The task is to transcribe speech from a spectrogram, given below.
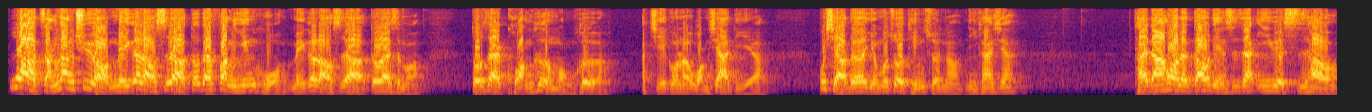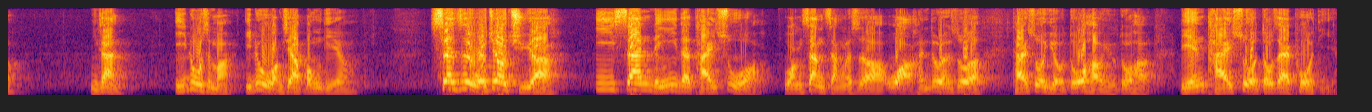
哇，涨上去哦，每个老师啊都在放烟火，每个老师啊都在什么？都在狂贺猛贺啊！啊，结果呢往下跌啊。不晓得有没有做停损哦？你看一下，台达化的高点是在一月四号哦。你看一路什么一路往下崩跌哦，甚至我就举啊一三零一的台塑哦往上涨的时候，哇，很多人说台塑有多好有多好，连台塑都在破底啊。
